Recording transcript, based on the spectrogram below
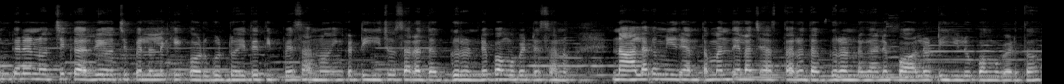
ఇంకా నేను వచ్చి కర్రీ వచ్చి పిల్లలకి కొడుగుడ్డు అయితే తిప్పేశాను. ఇంకా టీ చూసారా? దగ్గరుండే పొంగు పెట్టేశాను. నాలాగా మీరు ఎంతమంది ఇలా చేస్తారో దగ్గరుండగానే పాలు టీలు పొంగు పెడతాం.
